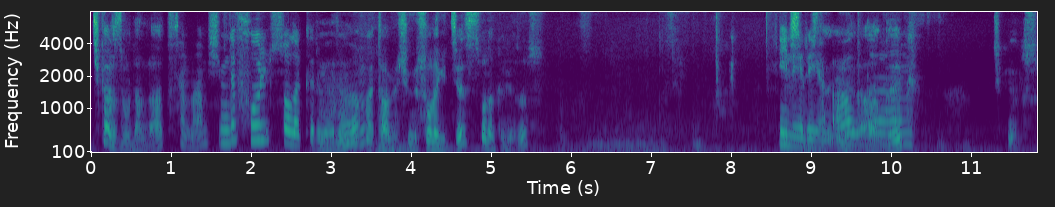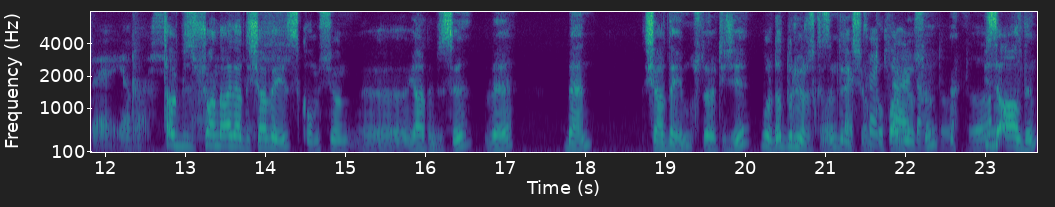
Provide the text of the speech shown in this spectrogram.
Çıkarız buradan rahat. Tamam. Şimdi full sola Hı kırıyorum. hı. Ha, tabii çünkü sola gideceğiz. Sola kırıyoruz. İleriye ileri aldım. aldık. Çıkıyoruz. Ve yavaş. Tabii biz şu anda hala dışarıdayız. Komisyon e, yardımcısı ve ben dışarıdayım usta öğretici. Burada duruyoruz kızım. Burada Direksiyonu toparlıyorsun. Durdum. Bizi aldın.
